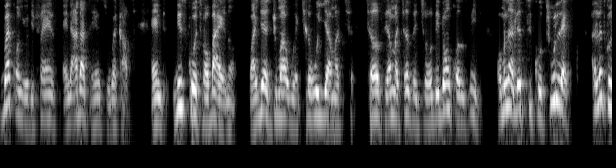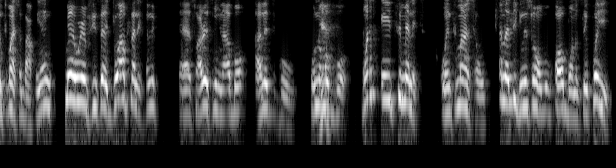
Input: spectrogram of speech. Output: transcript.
work on your defense and the other things work out and this coach na ɔbaa yɛ no wayɛ adwuma wɔ akyerɛ wɔyi ama Chelsea ama Chelsea they don't concede ɔmo na Atletico two legs Atletico ntoma ahyɛ baako yɛn mɛ wɛrɛ fi sɛ Joao Felix ne uh, Suarez mi nyinaa bɔ Atletico náà bɔ one eighty minutes wɔn ti máa n ṣɛw ɛna league ni sɔ ɔbɔ no sɛ koyi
